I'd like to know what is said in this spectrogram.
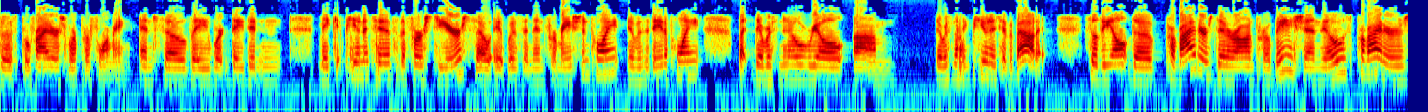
those providers were performing. And so they were they didn't make it punitive the first year, so it was an information point, it was a data point, but there was no real um, there was nothing punitive about it. So the the providers that are on probation, those providers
